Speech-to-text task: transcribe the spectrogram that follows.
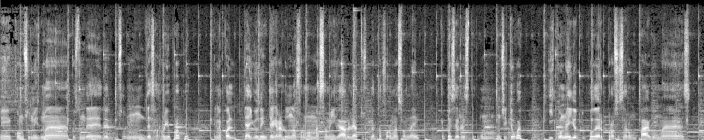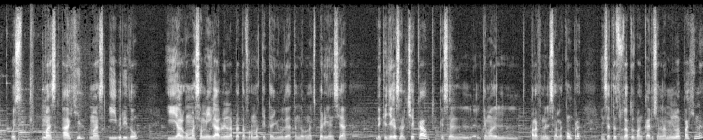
eh, con su misma cuestión de, un desarrollo propio, en la cual te ayuda a integrarlo de una forma más amigable a tus plataformas online, que puede ser este, un, un sitio web, y con ello tú poder procesar un pago más, pues, más ágil, más híbrido y algo más amigable en la plataforma que te ayude a tener una experiencia de que llegas al checkout, que es el, el tema del para finalizar la compra, insertas tus datos bancarios en la misma página,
